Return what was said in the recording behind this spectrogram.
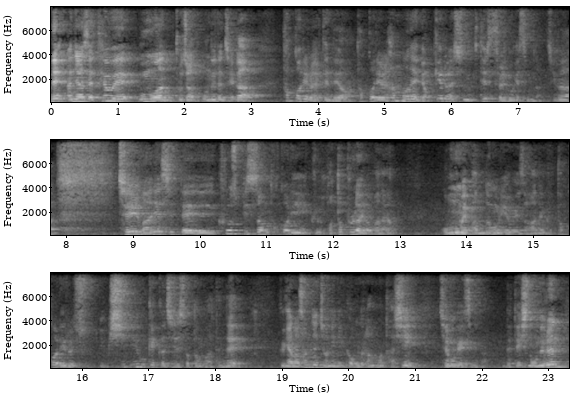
네, 안녕하세요. 태우의 무모한 도전. 오늘은 제가 턱걸이를 할 텐데요. 턱걸이를 한 번에 몇 개를 할 수 있는지 테스트를 해보겠습니다. 제가 제일 많이 했을 때 크로스핏성 턱걸이 그 버터플라이라고 하나요? 온몸의 반동을 이용해서 하는 그 턱걸이를 67개까지 했었던 것 같은데 그게 아마 3년 전이니까 오늘 한번 다시 재보겠습니다. 근데 대신 오늘은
